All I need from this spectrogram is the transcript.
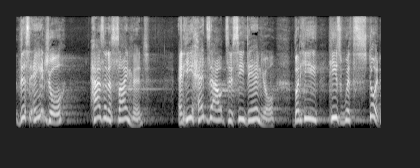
this angel has an assignment, and he heads out to see Daniel, but he, he's withstood.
